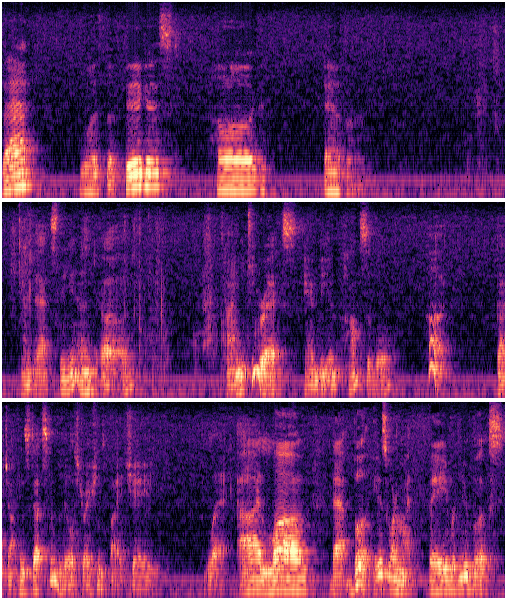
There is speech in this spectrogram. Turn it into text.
That was the biggest hug ever. And that's the end of Tiny T-Rex and the Impossible Hug by Jonathan Stutzman with illustrations by Jay Fleck. I love that book. It is one of my favorite new books,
